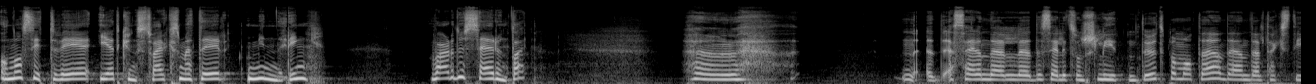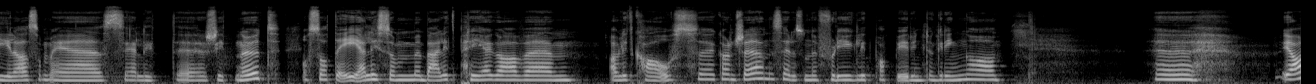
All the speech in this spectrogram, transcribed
Og nå sitter vi i et kunstverk som heter Minnering. Hva er det du ser rundt deg? N- Jeg ser en del, Det ser litt sånn slitent ut, på en måte. Det er en del tekstiler som er, ser litt uh, skitne ut. Også at det er liksom bærer litt preg av, eh, av litt kaos, uh, kanskje. Det ser ut som det flyr litt papir rundt omkring. og uh, Ja,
